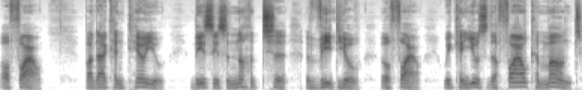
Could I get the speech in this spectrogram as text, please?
or file but I can tell you this is not uh, a video or file. We can use the file command.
